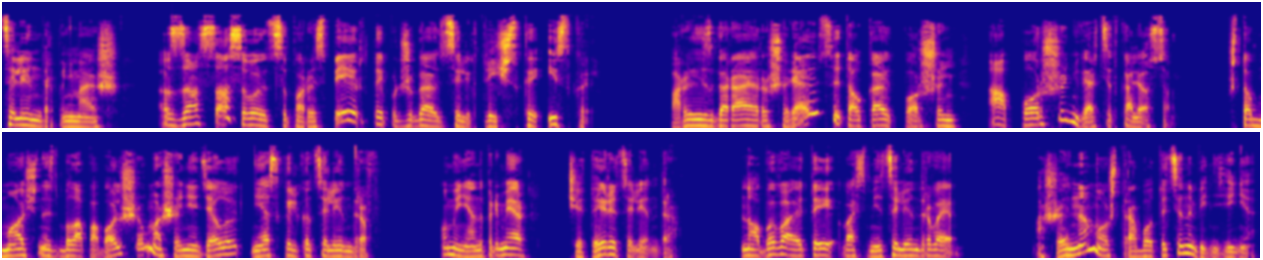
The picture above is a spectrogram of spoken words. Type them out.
Цилиндр, понимаешь, засасываются пары спирта и поджигаются электрической искрой. Пары, сгорая, расширяются и толкают поршень, а поршень вертит колеса. Чтобы мощность была побольше, в машине делают несколько цилиндров. У меня, например, четыре цилиндра. Но бывают и восьмицилиндровые. Машина может работать и на бензине,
